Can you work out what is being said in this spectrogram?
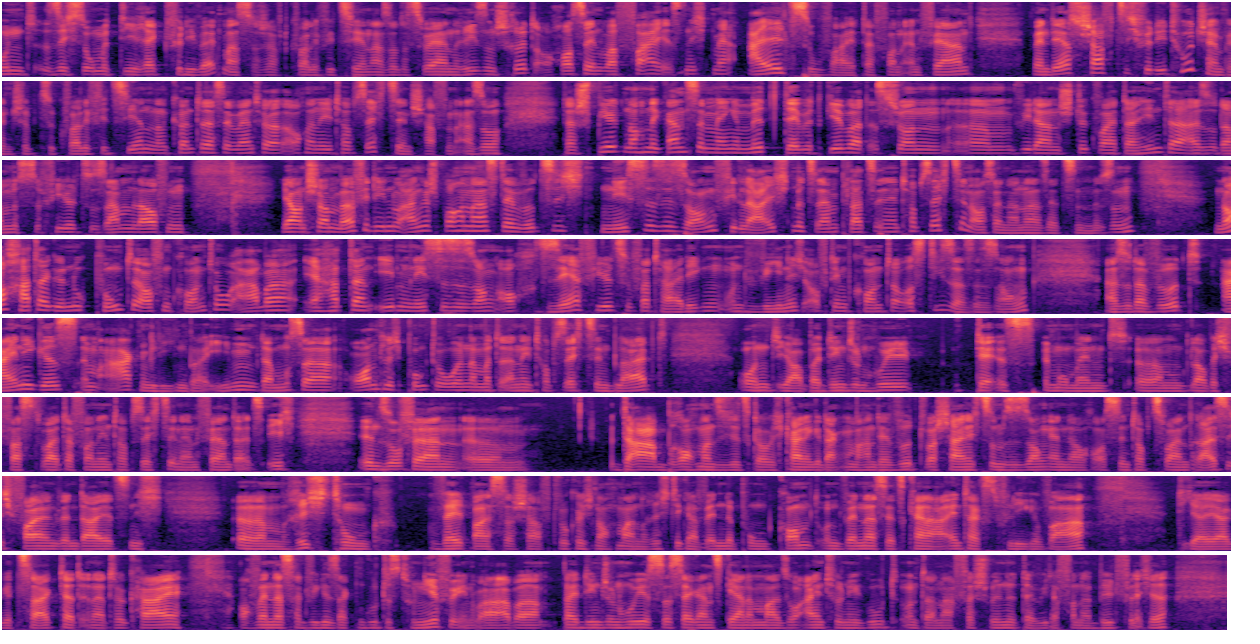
und sich somit direkt für die Weltmeisterschaft qualifizieren. Also das wäre ein Riesenschritt. Auch Hossein Wafai ist nicht mehr allzu weit davon entfernt. Wenn der es schafft, sich für die Tour Championship zu qualifizieren, dann könnte er es eventuell auch in die Top 16 schaffen. Also da spielt noch eine ganze Menge mit. David Gilbert ist schon ähm, wieder ein Stück weit dahinter, also da müsste viel zusammenlaufen. Ja, und Sean Murphy, den du angesprochen hast, der wird sich nächste Saison vielleicht mit seinem Platz in den Top 16 auseinandersetzen müssen. Noch hat er genug Punkte auf dem Konto, aber er hat dann eben nächste Saison auch sehr viel zu verteidigen und wenig auf dem Konto aus dieser Saison. Also da wird einiges im Argen liegen bei ihm. Da muss er ordentlich Punkte holen, damit er in die Top 16 bleibt. Und ja, bei Ding Junhui der ist im Moment, ähm, glaube ich, fast weiter von den Top 16 entfernt als ich. Insofern, ähm, da braucht man sich jetzt, glaube ich, keine Gedanken machen. Der wird wahrscheinlich zum Saisonende auch aus den Top 32 fallen, wenn da jetzt nicht ähm, Richtung Weltmeisterschaft wirklich nochmal ein richtiger Wendepunkt kommt und wenn das jetzt keine Eintagsfliege war, die er ja gezeigt hat in der Türkei, auch wenn das halt wie gesagt ein gutes Turnier für ihn war, aber bei Ding Junhui ist das ja ganz gerne mal so ein Turnier gut und danach verschwindet er wieder von der Bildfläche.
